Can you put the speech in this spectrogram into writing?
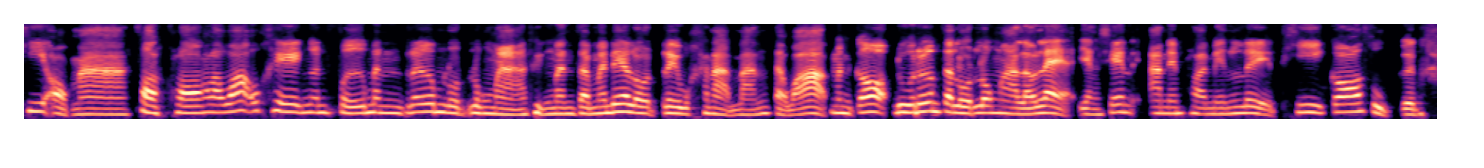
ที่ออกมา สอดคล้องแล้วว่าโอเค เงินเฟ้อมันเริ่มลดลงมา ถึงมันจะไม่ได้ลดเร็วขนาดนั้น แต่ว่ามันก็ดูเริ่มจะลดลงมาแล้วแหละ อย่างเช่น unemployment rate ที่ก็สูงเกินค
